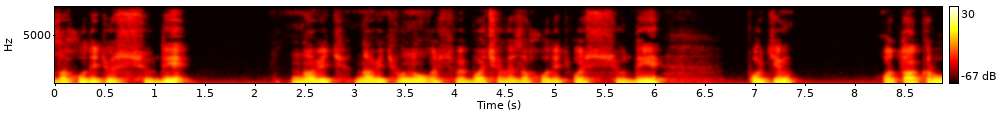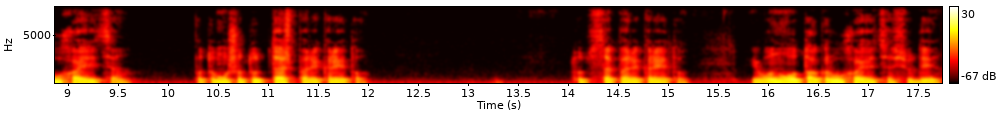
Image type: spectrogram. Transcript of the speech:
заходить ось сюди. Навіть, навіть воно, ось ви бачили, заходить ось сюди. Потім отак рухається, тому що тут теж перекрито. Тут все перекрито. І воно отак рухається сюди.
